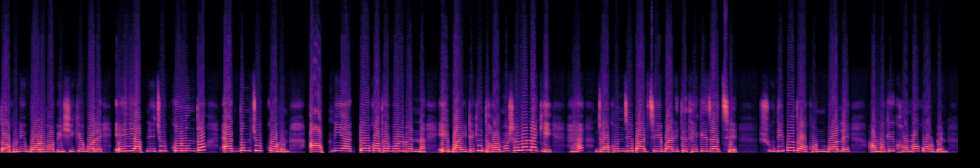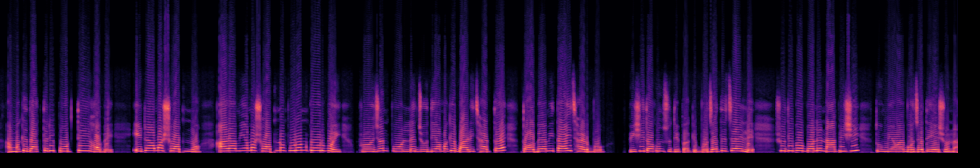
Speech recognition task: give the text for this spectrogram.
তখনই বড় মা পিসিকে বলে, এই আপনি চুপ করুন তো, একদম চুপ করুন। আপনি একটাও কথা বলবেন না। এই বাড়িটা কি ধর্মশালা নাকি? হ্যাঁ যখন যে পারছে এই বাড়িতে থেকে যাচ্ছে। সুদীপা তখন বলে, আমাকে ক্ষমা করবেন, আমাকে ডাক্তারি পড়তেই হবে। এটা আমার স্বপ্ন, আর আমি আমার স্বপ্ন পূরণ করবই। প্রয়োজন পড়লে যদি আমাকে বাড়ি ছাড়তে হয়, তবে আমি তাই ছাড়বো। পিসি তখন সুদীপাকে বোঝাতে চাইলে, সুদীপা বলে, না পিসি, তুমি আমায় বোঝাতে এসো না।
